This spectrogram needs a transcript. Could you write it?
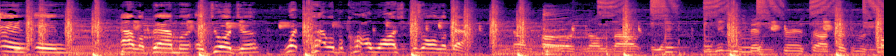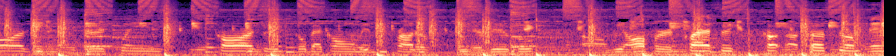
and in Alabama and Georgia what Caliber Car Wash is all about. Caliber Car Wash is all about giving the best experience to our customers' cars, giving them a very clean car so they can go back home and be proud of their vehicle. Um, we offer classic, cu- uh, custom, and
